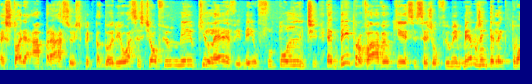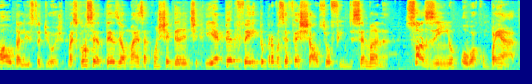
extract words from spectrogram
a história abraça o espectador e eu assisti ao filme meio que leve, meio flutuante. É bem provável que esse seja o filme menos intelectual da lista de hoje, mas com certeza é o mais aconchegante e é perfeito para você fechar o seu fim de semana sozinho ou acompanhado.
